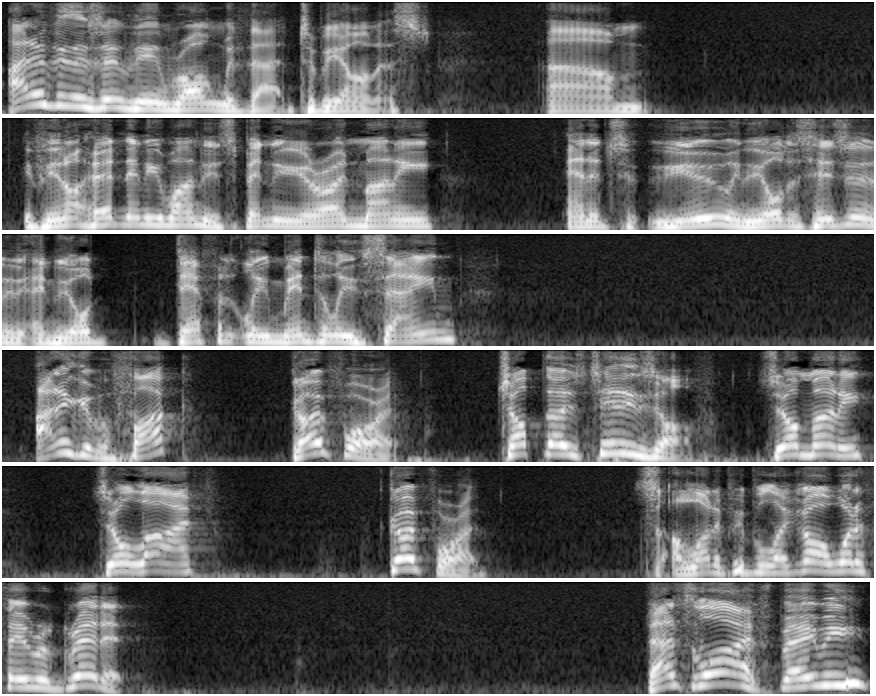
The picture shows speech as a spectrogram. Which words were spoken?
I don't think there's anything wrong with that, to be honest. Um, if you're not hurting anyone, you're spending your own money, and it's you and your decision, and, and you're definitely mentally sane, I don't give a fuck. Go for it. Chop those titties off. It's your money. It's your life. Go for it. So a lot of people are like, oh, what if they regret it? That's life, baby.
